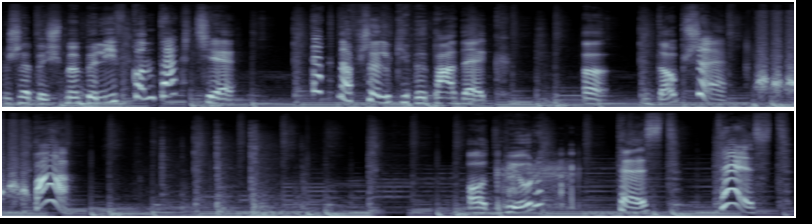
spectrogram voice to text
żebyśmy byli w kontakcie. Tak na wszelki wypadek. E, dobrze. Pa! Odbiór. Test. Test.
